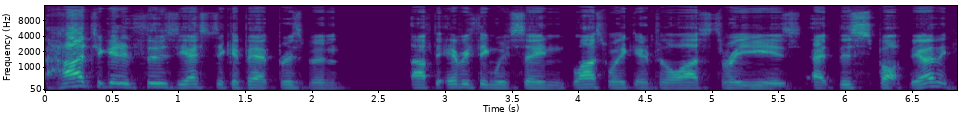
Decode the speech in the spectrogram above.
hard to get enthusiastic about Brisbane after everything we've seen last weekend for the last three years at this spot. The only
